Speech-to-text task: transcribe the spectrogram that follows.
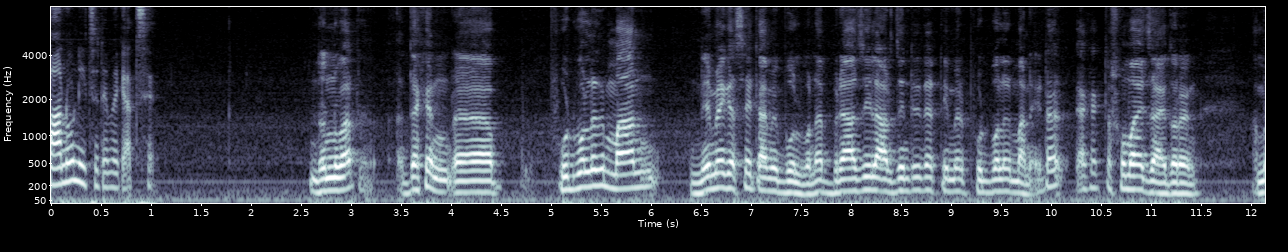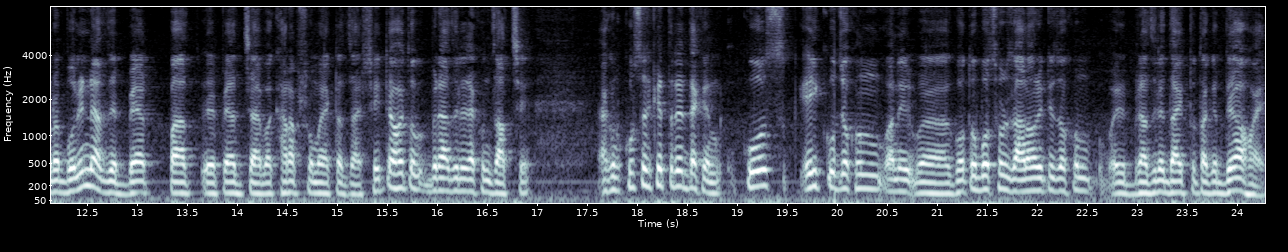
মানও নিচে নেমে গেছে? ধন্যবাদ। দেখেন ফুটবলের মান নেমে গেছে, এটা আমি বলব না। ব্রাজিল, আর্জেন্টিনা টিমের ফুটবলের মান, এটা এক একটা সময় যায়। ধরেন, আমরা বলি না যে ব্যাট পাত প্যাচ যায় বা খারাপ সময় একটা যায়, সেটা হয়তো ব্রাজিলের এখন যাচ্ছে। এখন কোচের ক্ষেত্রে দেখেন, কোচ, এই কোচ যখন মানে গত বছর জানুয়ারিতে যখন ব্রাজিলের দায়িত্ব তাকে দেওয়া হয়,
